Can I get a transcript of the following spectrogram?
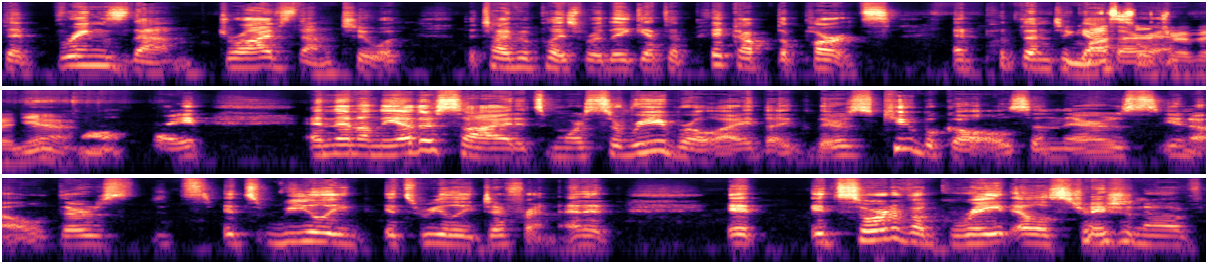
that brings them drives them to a, the type of place where they get to pick up the parts and put them together. Muscle driven, yeah. Right. And then on the other side, it's more cerebral. Right? Like there's cubicles and there's you know there's it's it's really it's really different, and it it it's sort of a great illustration of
